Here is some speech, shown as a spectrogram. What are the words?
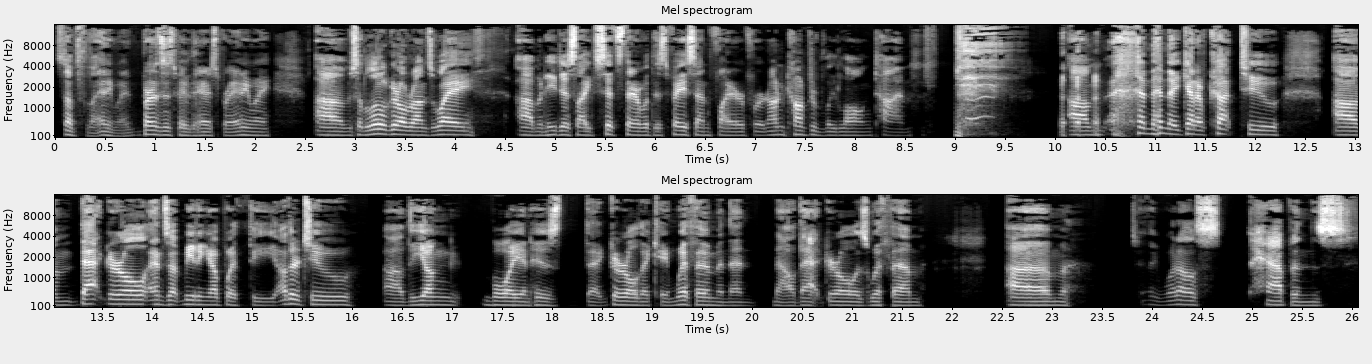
Something like, anyway, burns his face with hairspray. Anyway, um, so the little girl runs away. Um, and he just like sits there with his face on fire for an uncomfortably long time. um, and then they kind of cut to um, that girl ends up meeting up with the other two, uh, the young boy and his that girl that came with him, and then now that girl is with them. Um, what else happens?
